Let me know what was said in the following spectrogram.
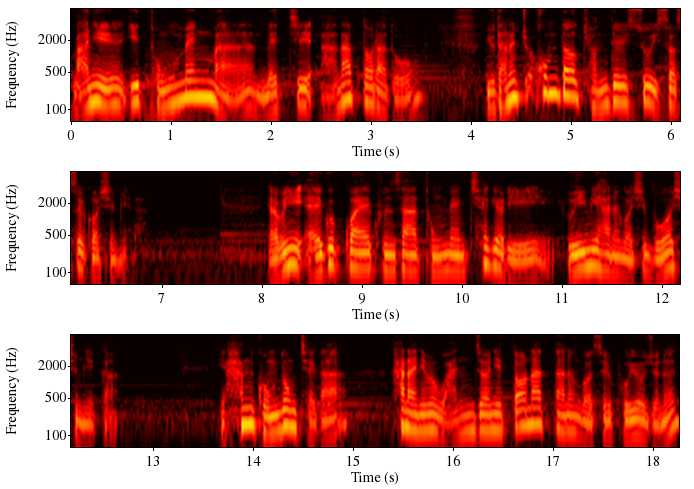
만일 이 동맹만 맺지 않았더라도 유다는 조금 더 견딜 수 있었을 것입니다. 여러분이 애굽과의 군사 동맹 체결이 의미하는 것이 무엇입니까? 한 공동체가 하나님을 완전히 떠났다는 것을 보여주는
